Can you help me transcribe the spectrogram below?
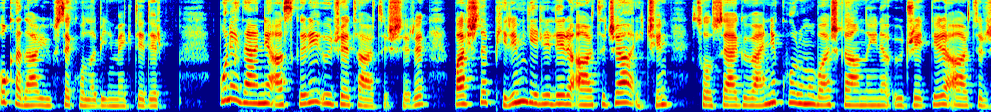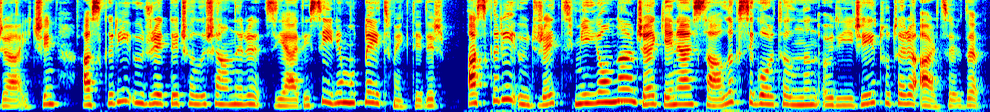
o kadar yüksek olabilmektedir. Bu nedenle asgari ücret artışları başta prim gelirleri artacağı için Sosyal Güvenlik Kurumu Başkanlığı'na ücretleri artıracağı için asgari ücretle çalışanları ziyadesiyle mutlu etmektedir. Asgari ücret milyonlarca genel sağlık sigortalının ödeyeceği tutarı artırdı.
